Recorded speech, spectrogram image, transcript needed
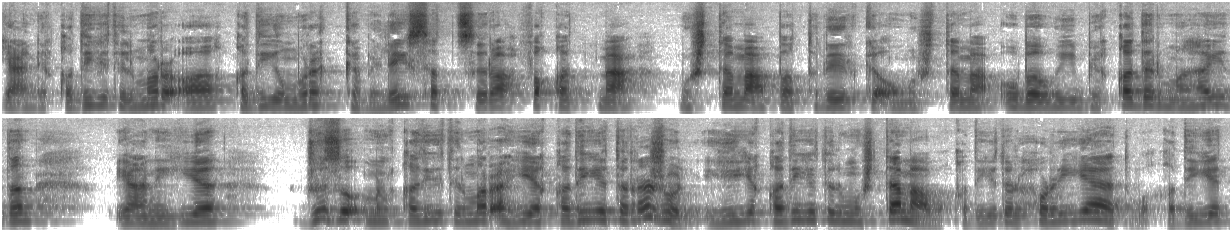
يعني قضية المرأة قضية مركبة ليست صراع فقط مع مجتمع بطريركي أو مجتمع أبوي بقدر ما أيضا يعني هي جزء من قضية المرأة هي قضية الرجل هي قضية المجتمع وقضية الحريات وقضية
